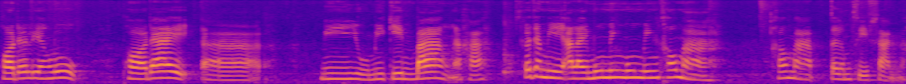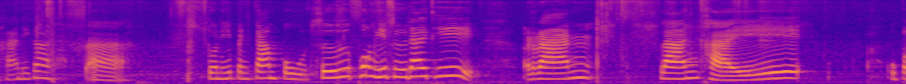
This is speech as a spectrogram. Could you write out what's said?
พอได้เลี้ยงลูก พอได้อ่ามีอยู่มีกินบ้างนะคะ ก็จะมีอะไรมุ้งมิ้งมุ้งมิ้งเข้ามา เข้ามาเติมสีสันนะคะนี่ก็ตัวนี้เป็นก้ามปูซื้อพวกนี้ซื้อได้ที่ร้าน ร้านขายอุป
